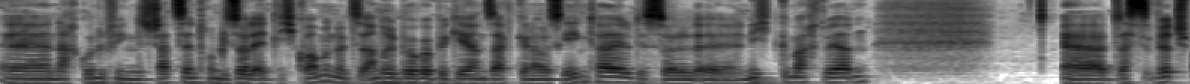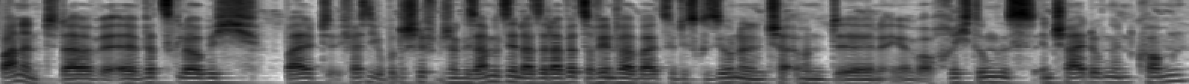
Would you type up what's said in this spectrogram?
äh, nach Gundelfingen ins Stadtzentrum. Die soll endlich kommen und das andere Bürgerbegehren sagt genau das Gegenteil, das soll äh, nicht gemacht werden. Äh, das wird spannend. Da äh, wird es, glaube ich, bald, ich weiß nicht, ob Unterschriften schon gesammelt sind, also da wird es auf jeden Fall bald zu Diskussionen und, und auch Richtungsentscheidungen kommen.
